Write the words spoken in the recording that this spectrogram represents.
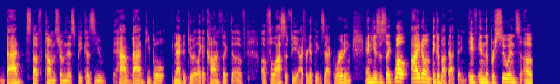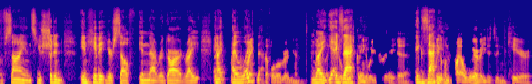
bad stuff comes from this because you have bad people connected to it like a conflict of of philosophy i forget the exact wording and he's just like well i don't think about that thing if in the pursuance of science you shouldn't inhibit yourself in that regard right and i i like that stuff all over again right Like, yeah exactly you create, yeah exactly probably aware of it. He just didn't care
